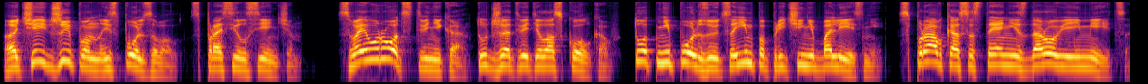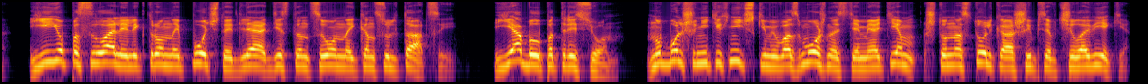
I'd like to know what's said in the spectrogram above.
«А чей джип он использовал?» – спросил Сенчин. «Своего родственника», – тут же ответил Осколков. Тот не пользуется им по причине болезни. Справка о состоянии здоровья имеется. Ее посылали электронной почтой для дистанционной консультации. Я был потрясен. Но больше не техническими возможностями, а тем, что настолько ошибся в человеке.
